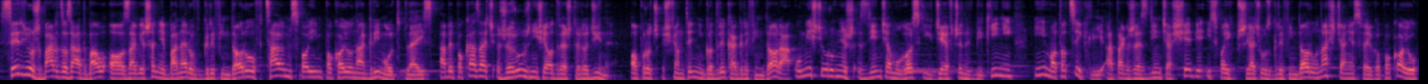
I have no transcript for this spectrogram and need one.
Syriusz bardzo zadbał o zawieszenie banerów Gryffindoru w całym swoim pokoju na Grimald Place, aby pokazać, że różni się od reszty rodziny. Oprócz świątyni Godryka Gryffindora umieścił również zdjęcia mugolskich dziewczyn w bikini i motocykli, a także zdjęcia siebie i swoich przyjaciół z Gryffindoru na ścianie swojego pokoju,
